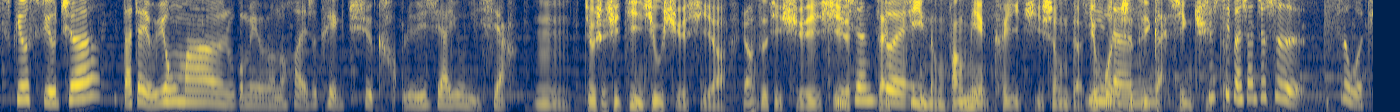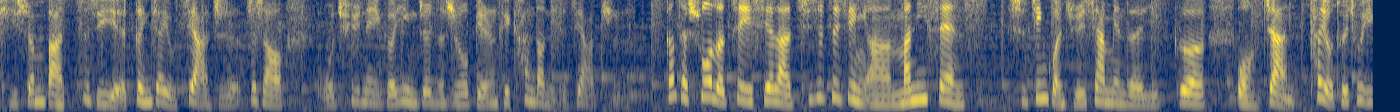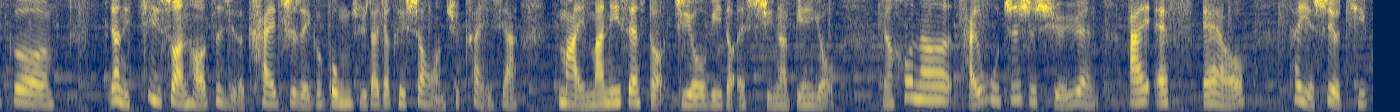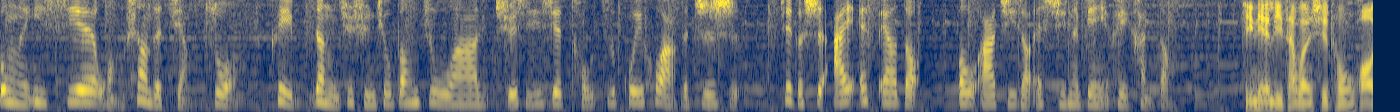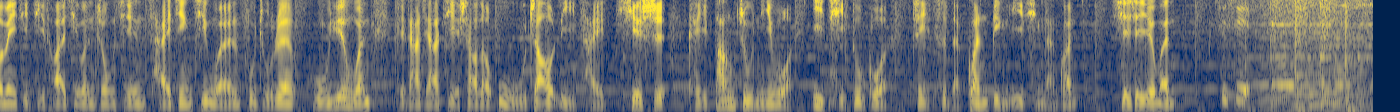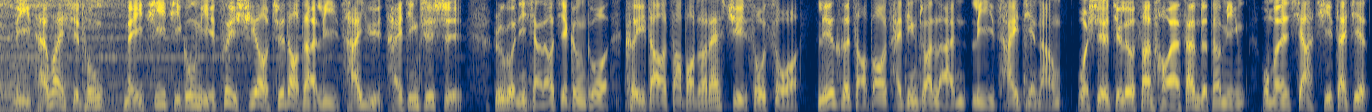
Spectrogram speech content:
Skills Future。大家有用吗？如果没有用的话，也是可以去考虑一下用一下。嗯，就是去进修学习啊，让自己学一些在技能方面可以提升的，又或者是自己感兴趣的。就基本上就是自我提升吧，自己也更加有价值。至少我去那个应征的时候，别人可以看到你的价值。刚才说了这些了，其实最近啊，Money Sense 是经管局下面的一个网站，它有推出一个。让你计算哈自己的开支的一个工具，大家可以上网去看一下，mymoneysense.gov.sg 那边有。然后呢，财务知识学院 IFL 它也是有提供了一些网上的讲座，可以让你去寻求帮助啊，学习一些投资规划的知识。这个是 IFL.org.sg 那边也可以看到。今天理财万事通华为媒体集团新闻中心财经新闻副主任胡渊文给大家介绍了五招理财贴士，可以帮助你我一起度过这次的冠病疫情难关。谢谢渊文，谢谢。理财万事通每期提供你最需要知道的理财与财经知识。如果你想了解更多，可以到早报的 SG 搜索“联合早报财经专栏理财简囊”。我是九六三好 FM 的德明，我们下期再见。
